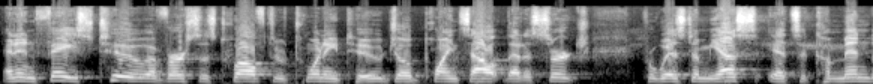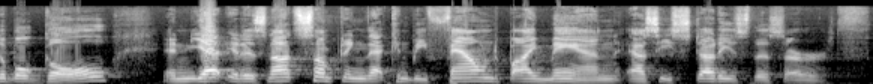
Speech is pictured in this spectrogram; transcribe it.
And in phase two of verses 12 through 22, Job points out that a search for wisdom, yes, it's a commendable goal, and yet it is not something that can be found by man as he studies this earth.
